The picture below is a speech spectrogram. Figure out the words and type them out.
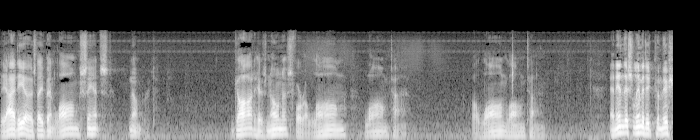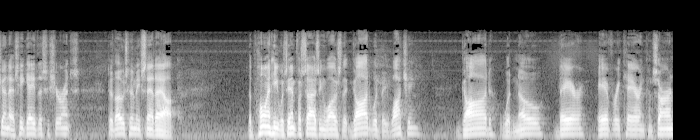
The idea is they've been long since numbered. God has known us for a long, long time. A long, long time. And in this limited commission, as he gave this assurance to those whom he sent out, the point he was emphasizing was that God would be watching, God would know their every care and concern,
